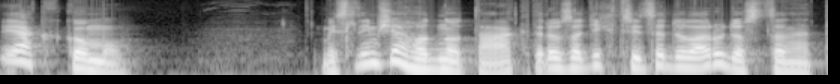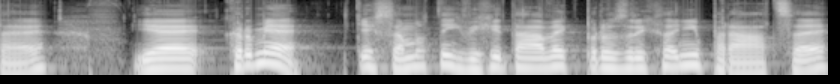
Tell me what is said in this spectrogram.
Jak komu? Myslím, že hodnota, kterou za těch 30 dolarů dostanete, je kromě těch samotných vychytávek pro zrychlení práce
